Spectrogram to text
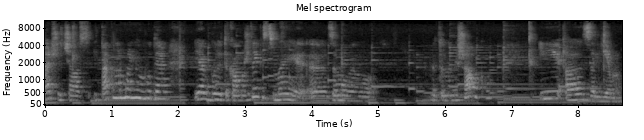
Перший час і так нормально буде. Як буде така можливість, ми е, замовимо бетономішалку і е, зальємо.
